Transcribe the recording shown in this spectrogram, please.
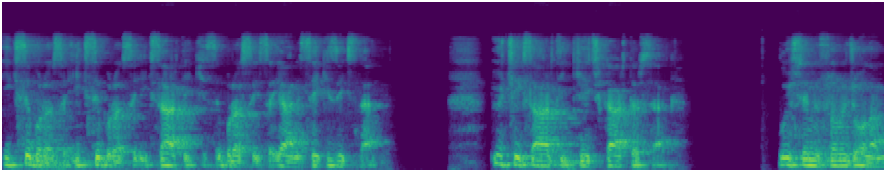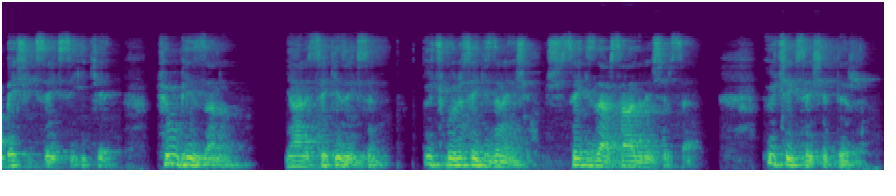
X'i burası, x'i burası, x artı 2'si burası ise yani 8x'ten 3x artı 2'yi çıkartırsak bu işlemin sonucu olan 5x eksi 2 tüm pizzanın yani 8x'in 3 bölü 8'ine eşitmiş. 8'ler sadeleşirse 3x eşittir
